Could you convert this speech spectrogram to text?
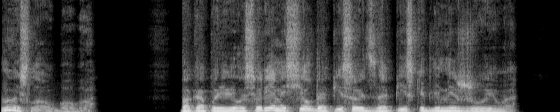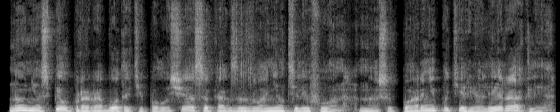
Ну и слава богу. Пока появилось время, сел дописывать записки для Межуева. Но не успел проработать и получаса, как зазвонил телефон. Наши парни потеряли Ираклия.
